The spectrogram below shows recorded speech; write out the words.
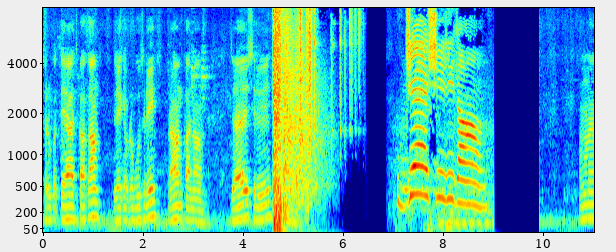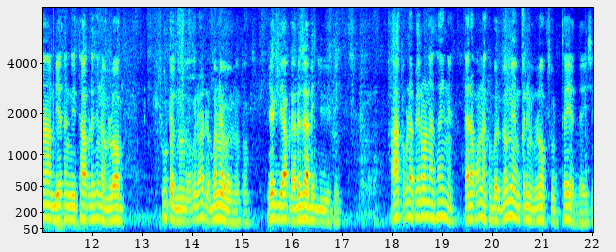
शुरू करते हैं आज का काम लेके प्रभु श्री राम का नाम जय श्री જય શ્રી રામ હમણાં બે ત્રણ દિવસ આપણે છે ને બ્લોગ શૂટ જ નહોતો કર્યો, એટલે બનાવ્યો નહોતો. એક દી આપણે રજા લઈ દીધી હતી. આ કપડાં પહેરવાના થાય ને, ત્યારે કોને ખબર? ગમે એમ કરીને બ્લોગ શૂટ થઈ જ જાય છે.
